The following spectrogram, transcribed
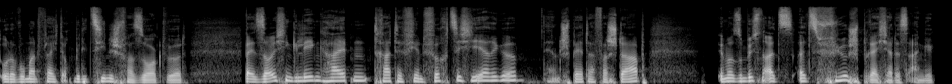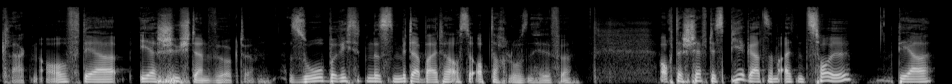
oder wo man vielleicht auch medizinisch versorgt wird. Bei solchen Gelegenheiten trat der 44-Jährige, der dann später verstarb, immer so ein bisschen als, als Fürsprecher des Angeklagten auf, der eher schüchtern wirkte. So berichteten es Mitarbeiter aus der Obdachlosenhilfe. Auch der Chef des Biergartens am Alten Zoll, der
